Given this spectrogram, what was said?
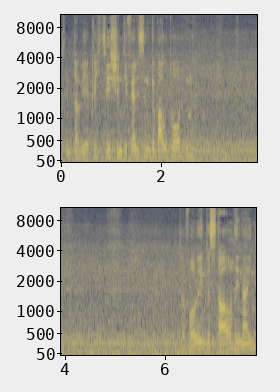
sind da wirklich zwischen die Felsen gebaut worden. Da voll in das Tal hinein.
